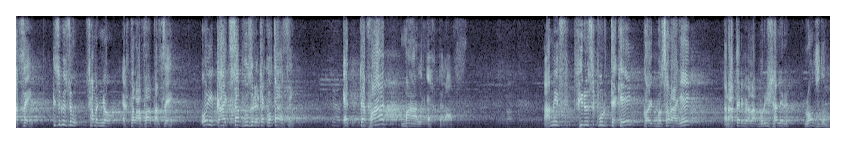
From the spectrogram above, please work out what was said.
আছে। কিছু কিছু সামান্য একতলাফাত আছে। ওই কায়সা হুজুর, একটা কথা আছে। এত্তেফাক মাল একতলাফ আমি ফিরোজপুর থেকে কয়েক বছর আগে রাতের বেলা বরিশালের লঞ্চ ধরব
